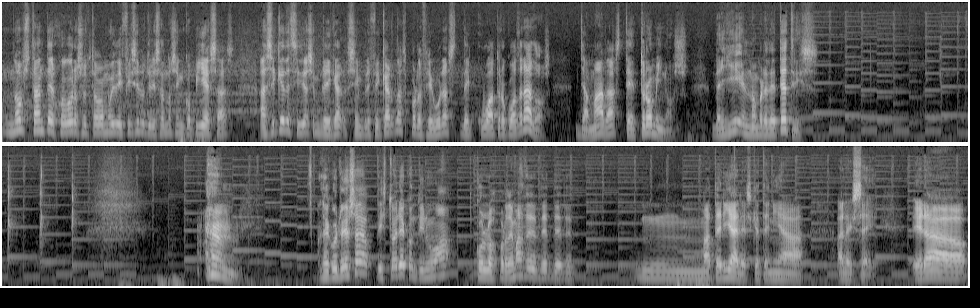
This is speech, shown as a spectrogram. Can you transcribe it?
No obstante, el juego resultaba muy difícil utilizando cinco piezas, así que decidió simplificar- simplificarlas por figuras de cuatro cuadrados, llamadas tetróminos. De allí el nombre de Tetris. La curiosa historia continúa con los problemas de, de- de- mm, materiales que tenía Alexei. Era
